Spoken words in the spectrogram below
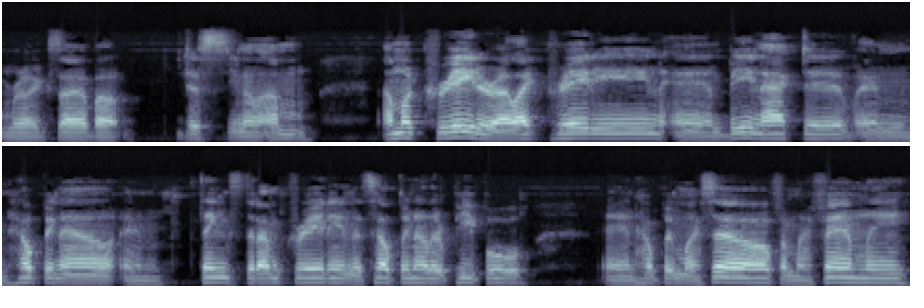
I'm really excited about just you know I'm I'm a creator. I like creating and being active and helping out and things that I'm creating is helping other people and helping myself and my family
